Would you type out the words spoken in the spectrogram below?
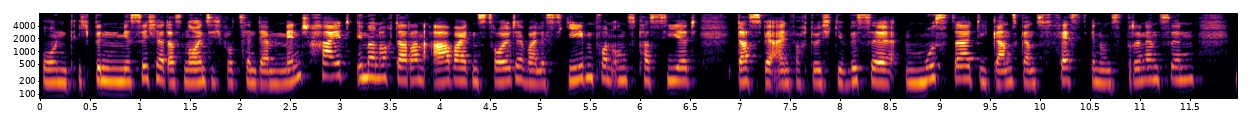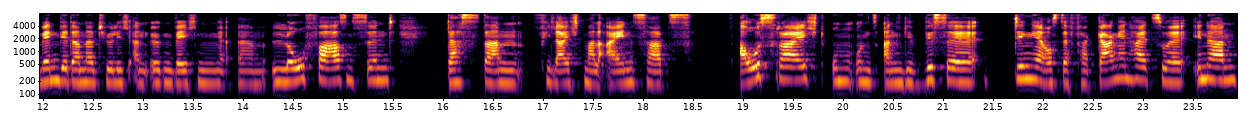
Und ich bin mir sicher, dass 90 Prozent der Menschheit immer noch daran arbeiten sollte, weil es jedem von uns passiert, dass wir einfach durch gewisse Muster, die ganz, ganz fest in uns drinnen sind, wenn wir dann natürlich an irgendwelchen ähm, Low-Phasen sind, dass dann vielleicht mal ein Satz ausreicht, um uns an gewisse Dinge aus der Vergangenheit zu erinnern,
